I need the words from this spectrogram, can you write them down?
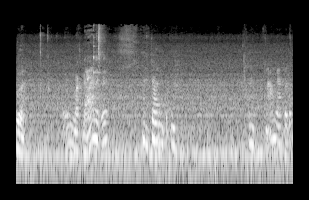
Rồi. Mặt đã này cái. À, cho anh cục này À, nấu ra tôi đút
